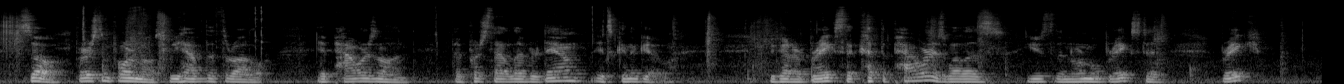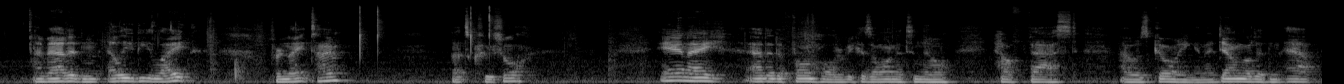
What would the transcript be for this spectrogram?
So, first and foremost, we have the throttle. It powers on. If I push that lever down, it's gonna go. We got our brakes that cut the power as well as use the normal brakes to brake. I've added an LED light for nighttime. That's crucial. And I added a phone holder because I wanted to know how fast I was going. And I downloaded an app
